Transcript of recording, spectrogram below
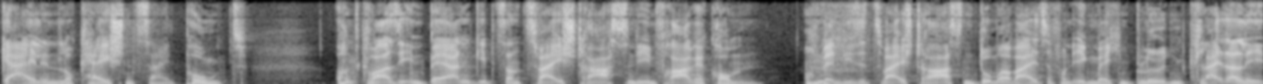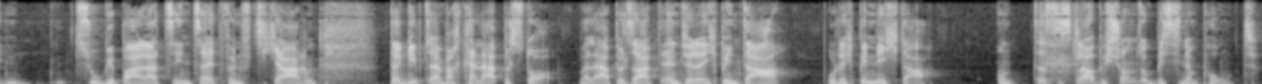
geilen Locations sein. Punkt. Und quasi in Bern gibt es dann zwei Straßen, die in Frage kommen. Und wenn diese zwei Straßen dummerweise von irgendwelchen blöden Kleiderläden zugeballert sind seit 50 Jahren, dann gibt es einfach keinen Apple Store. Weil Apple sagt, entweder ich bin da oder ich bin nicht da. Und das ist, glaube ich, schon so ein bisschen ein Punkt.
